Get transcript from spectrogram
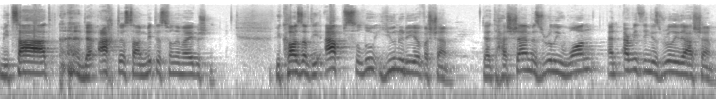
Mitzad der Achtus Mitzvah von dem Eibischen. Because of the absolute unity of Hashem. That Hashem is really one and everything is really the Hashem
